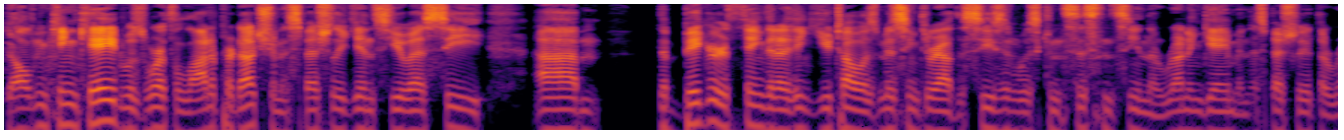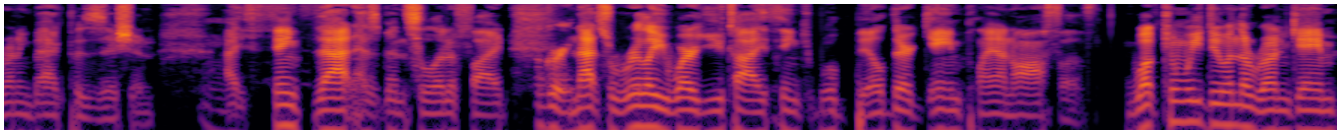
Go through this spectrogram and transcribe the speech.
Dalton Kincaid was worth a lot of production, especially against USC. Um, the bigger thing that I think Utah was missing throughout the season was consistency in the running game and especially at the running back position. Mm-hmm. I think that has been solidified. Agreed. And that's really where Utah, I think, will build their game plan off of. What can we do in the run game?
